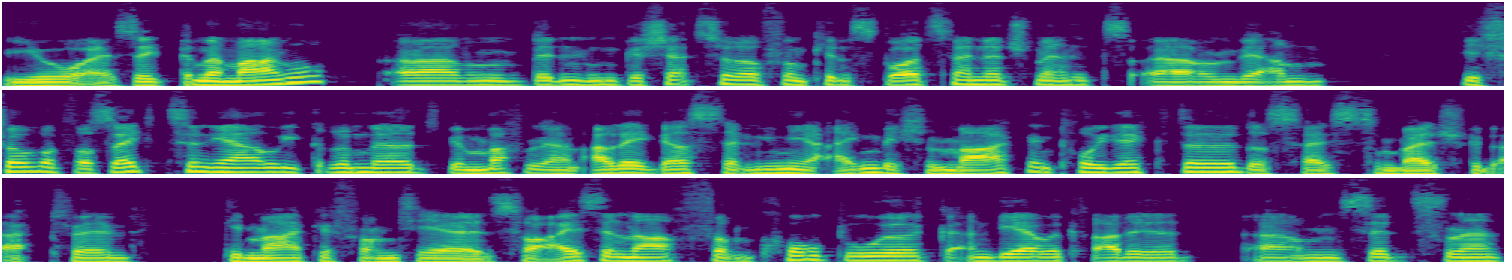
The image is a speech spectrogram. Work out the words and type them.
Jo, also ich bin der Manu, ähm, bin Geschäftsführer von Kim Sports Management. Ähm, wir haben die Firma vor 16 Jahren gegründet. Wir machen in allererster Linie eigentlich Markenprojekte. Das heißt zum Beispiel aktuell die Marke von THSV Eisenach, von Coburg, an der wir gerade ähm, sitzen.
